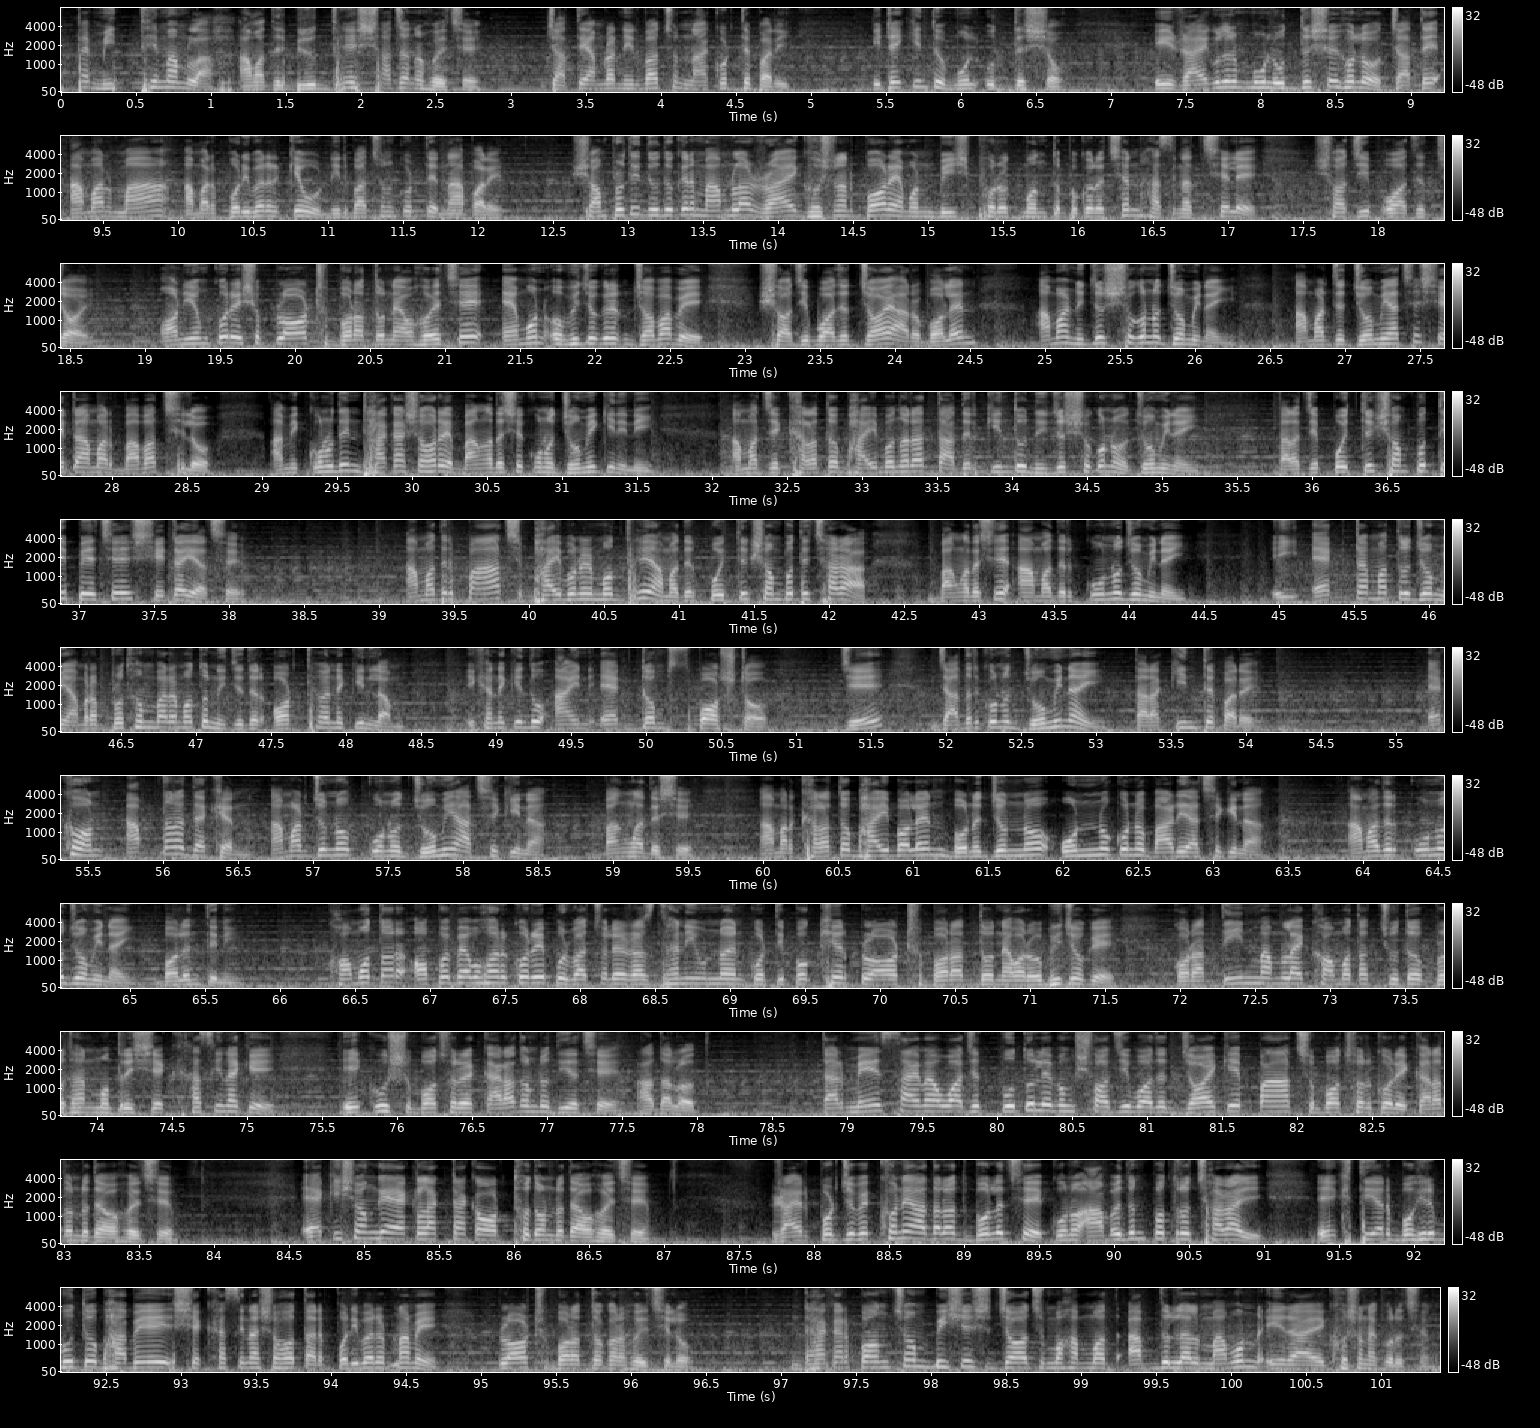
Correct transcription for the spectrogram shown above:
একটা মিথ্যে মামলা আমাদের বিরুদ্ধে সাজানো হয়েছে, যাতে আমরা নির্বাচন না করতে পারি। এটাই কিন্তু মূল উদ্দেশ্য। এই রায়গুলোর মূল উদ্দেশ্যই হলো যাতে আমার মা, আমার পরিবারের কেউ নির্বাচন করতে না পারে। সম্প্রতি দুদকের মামলার রায় ঘোষণার পর এমন বিস্ফোরক মন্তব্য করেছেন হাসিনার ছেলে সজীব ওয়াজেদ জয়। অনিয়ম করে এসব প্লট বরাদ্দ নেওয়া হয়েছে, এমন অভিযোগের জবাবে সজীব ওয়াজেদ জয় আরও বলেন, আমার নিজস্ব কোনো জমি নাই। আমার যে জমি আছে সেটা আমার বাবার ছিল। আমি কোনোদিন ঢাকা শহরে বাংলাদেশে কোনো জমি কিনিনি। আমার যে খালাতো ভাই বোনেরা, তাদের কিন্তু নিজস্ব কোনো জমি নেই। তারা যে পৈতৃক সম্পত্তি পেয়েছে, সেটাই আছে। আমাদের পাঁচ ভাই বোনের মধ্যে আমাদের পৈতৃক সম্পত্তি ছাড়া বাংলাদেশে আমাদের কোনো জমি নেই। এই একটা মাত্র জমি আমরা প্রথমবারের মতো নিজেদের অর্থায়নে কিনলাম। এখানে কিন্তু আইন একদম স্পষ্ট যে যাদের কোনো জমি নাই, তারা কিনতে পারে। এখন আপনারা দেখেন, আমার জন্য কোনো জমি আছে কি না বাংলাদেশে। আমার খালাতো ভাই বলেন, বোনের জন্য অন্য কোনো বাড়ি আছে কি না আমাদের কোনো জমি নাই, বলেন তিনি। ক্ষমতার অপব্যবহার করে পূর্বাঞ্চলের রাজধানী উন্নয়ন কর্তৃপক্ষের প্লট বরাদ্দ নেওয়ার অভিযোগে করা তিন মামলায় ক্ষমতাচ্যুত প্রধানমন্ত্রী শেখ হাসিনাকে একুশ বছরের কারাদণ্ড দিয়েছে আদালত। তার মেয়ে সাইমা ওয়াজেদ পুতুল এবং সজীব ওয়াজেদ জয়কে পাঁচ বছর করে কারাদণ্ড দেওয়া হয়েছে। একই সঙ্গে এক লাখ টাকা অর্থদণ্ড দেওয়া হয়েছে। রায়ের পর্যবেক্ষণে আদালত বলেছে, কোনো আবেদনপত্র ছাড়াই এখতিয়ার বহির্ভূতভাবে শেখ হাসিনা সহ তার পরিবারের নামে প্লট বরাদ্দ করা হয়েছিল। ঢাকার পঞ্চম বিশেষ জজ মোহাম্মদ আবদুল্লাল মামুন এ রায় ঘোষণা করেছেন।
